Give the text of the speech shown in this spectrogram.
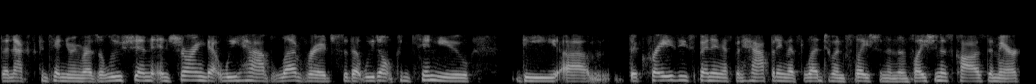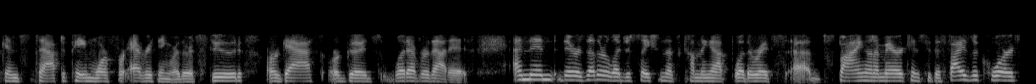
the next continuing resolution, ensuring that we have leverage so that we don't continue the um, the crazy spending that's been happening that's led to inflation, and inflation has caused Americans to have to pay more for everything, whether it's food or gas or goods, whatever that is. And then there's other legislation that's coming up, whether it's uh, spying on Americans through the FISA courts,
